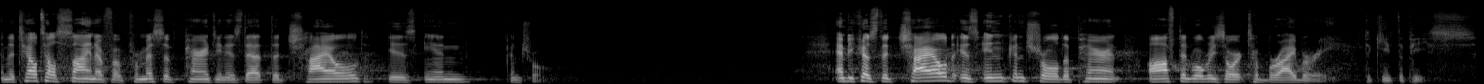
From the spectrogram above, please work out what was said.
And the telltale sign of a permissive parenting is that the child is in control. And because the child is in control, the parent often will resort to bribery to keep the peace.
